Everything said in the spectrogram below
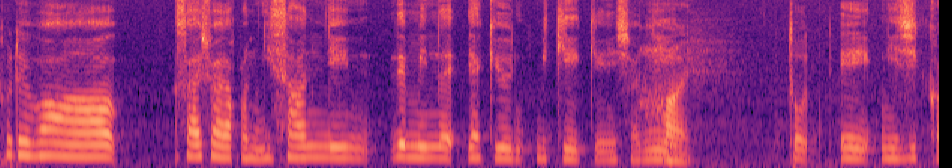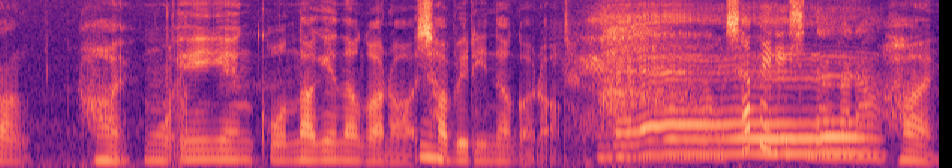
それは最初はだから23人でみんな野球未経験者に、はい。とえ2時間。はい、もう延々こう投げながら喋りながら、あー。おしゃべりしながら。はい。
